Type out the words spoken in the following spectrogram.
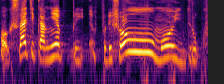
О, кстати, ко мне при пришел мой друг.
